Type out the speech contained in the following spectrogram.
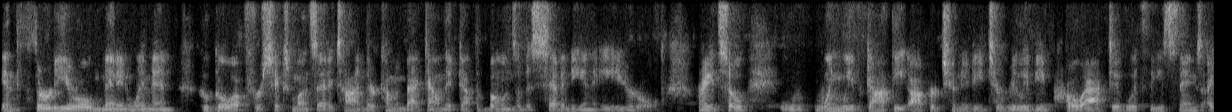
in 30 year old men and women who go up for six months at a time. They're coming back down. They've got the bones of a 70 and 80 year old, right? Right? So when we've got the opportunity to really be proactive with these things, I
